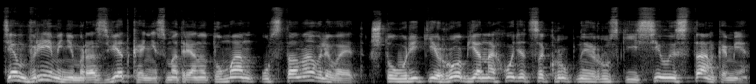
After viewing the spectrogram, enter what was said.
Тем временем разведка, несмотря на туман, устанавливает, что у реки Робья находятся крупные русские силы с танками.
